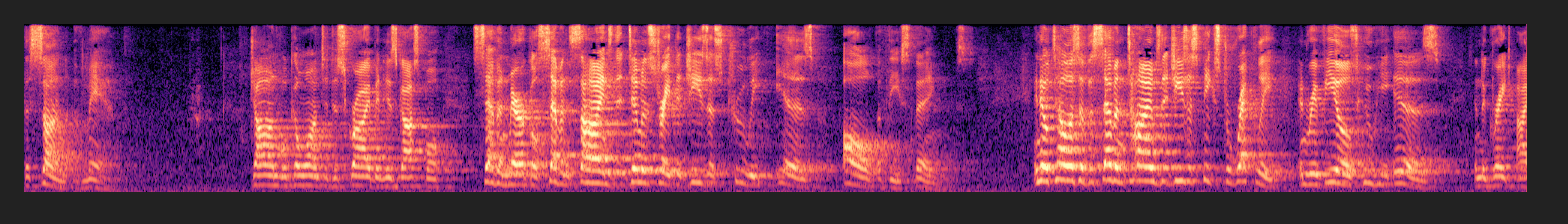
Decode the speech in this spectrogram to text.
the Son of Man. John will go on to describe in his gospel seven miracles, seven signs that demonstrate that Jesus truly is all of these things. And he'll tell us of the seven times that Jesus speaks directly and reveals who he is in the great I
